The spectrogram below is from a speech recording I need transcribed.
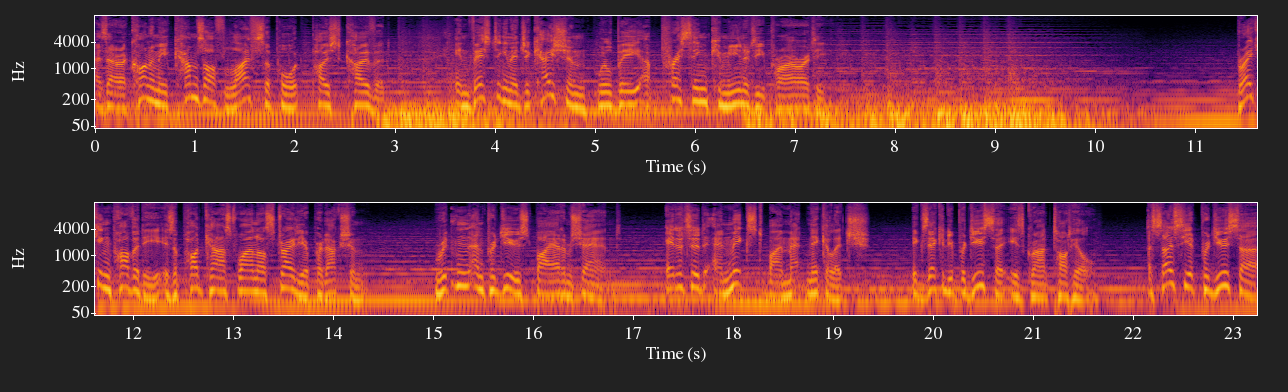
as our economy comes off life support post COVID. investing in education will be a pressing community priority. Breaking Poverty is a Podcast One Australia production. Written and produced by Adam Shand. Edited and mixed by Matt Nikolic. Executive producer is Grant Tothill. Associate producer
